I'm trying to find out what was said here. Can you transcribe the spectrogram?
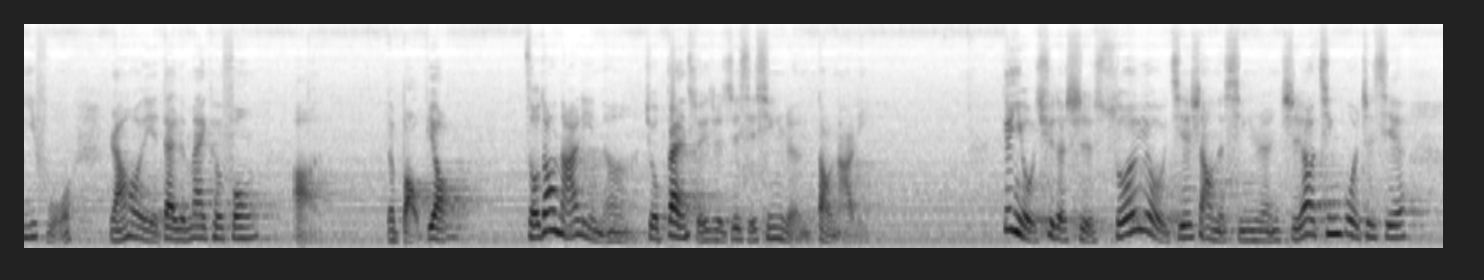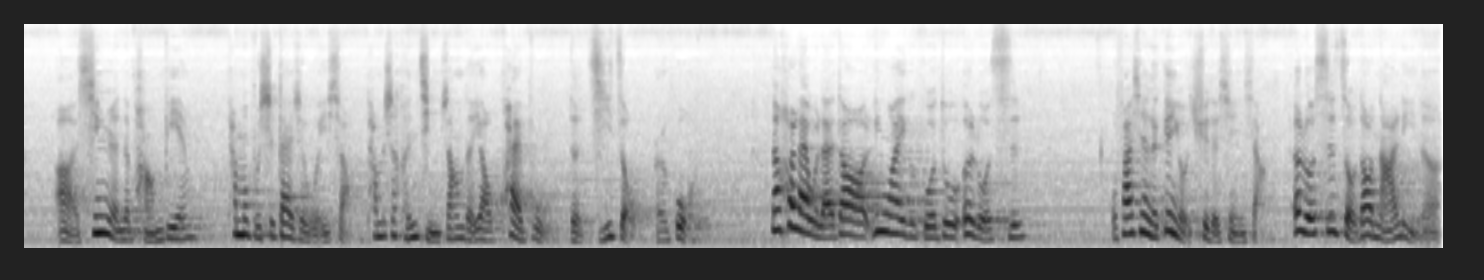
衣服，然后也带着麦克风啊的保镖，走到哪里呢，就伴随着这些新人到哪里。更有趣的是，所有街上的行人，只要经过这些啊新人的旁边，他们不是带着微笑，他们是很紧张的，要快步的疾走而过。那后来我来到另外一个国度俄罗斯。我发现了更有趣的现象：俄罗斯走到哪里呢？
